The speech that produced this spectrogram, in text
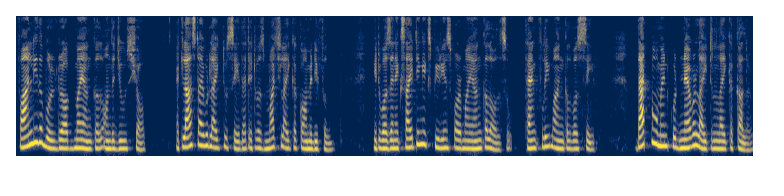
Finally, the bull dropped my uncle on the juice shop. At last, I would like to say that it was much like a comedy film. It was an exciting experience for my uncle also. Thankfully, my uncle was safe. That moment could never lighten like a color.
